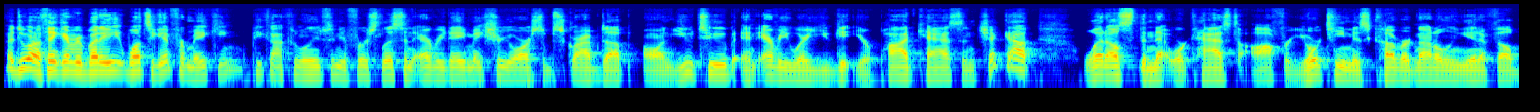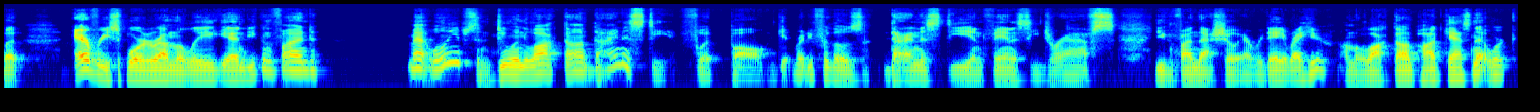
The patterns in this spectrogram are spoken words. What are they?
I do want to thank everybody once again for making Peacock and Williamson your first listen every day. Make sure you are subscribed up on YouTube and everywhere you get your podcasts and check out what else the network has to offer. Your team is covered not only in the NFL, but every sport around the league. And you can find Matt Williamson doing Locked On Dynasty football. Get ready for those dynasty and fantasy drafts. You can find that show every day right here on the Locked On Podcast Network.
